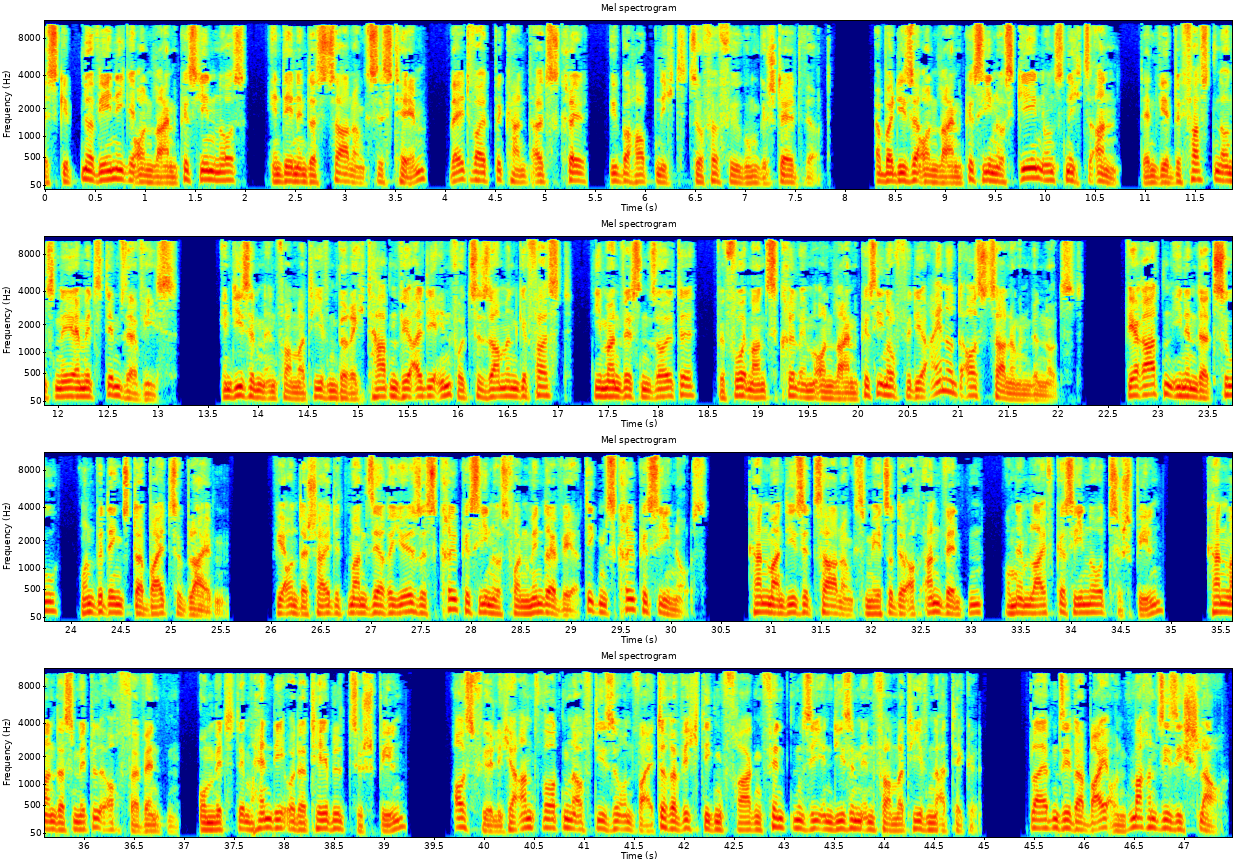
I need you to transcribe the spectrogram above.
Es gibt nur wenige Online-Casinos, in denen das Zahlungssystem, weltweit bekannt als Skrill, überhaupt nicht zur Verfügung gestellt wird. Aber diese Online-Casinos gehen uns nichts an, denn wir befassten uns näher mit dem Service. In diesem informativen Bericht haben wir all die Info zusammengefasst, die man wissen sollte, bevor man Skrill im Online-Casino für die Ein- und Auszahlungen benutzt. Wir raten Ihnen dazu, unbedingt dabei zu bleiben. Wie unterscheidet man seriöse Skrill-Casinos von minderwertigen Skrill-Casinos? Kann man diese Zahlungsmethode auch anwenden, um im Live-Casino zu spielen? Kann man das Mittel auch verwenden, um mit dem Handy oder Tablet zu spielen? Ausführliche Antworten auf diese und weitere wichtigen Fragen finden Sie in diesem informativen Artikel. Bleiben Sie dabei und machen Sie sich schlau.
